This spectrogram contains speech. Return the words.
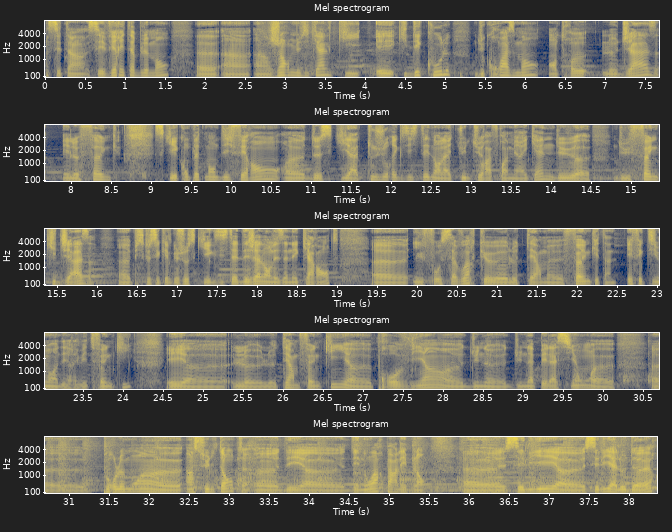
c'est un, c'est véritablement un, un genre musical qui est, qui découle du croisement entre le jazz et le funk, ce qui est complètement différent euh, de ce qui a toujours existé dans la culture afro-américaine du, euh, du funky jazz, euh, puisque c'est quelque chose qui existait déjà dans les années 40. Euh, il faut savoir que le terme funk est effectivement un dérivé de funky, et euh, le, le terme funky euh, provient euh, d'une appellation euh, euh, pour le moins euh, insultante euh, des, euh, des noirs par les blancs. Euh, c'est lié, euh, lié à l'odeur.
